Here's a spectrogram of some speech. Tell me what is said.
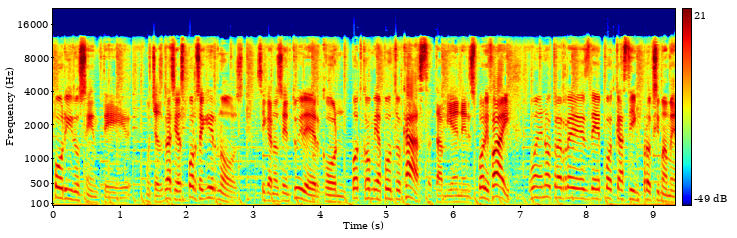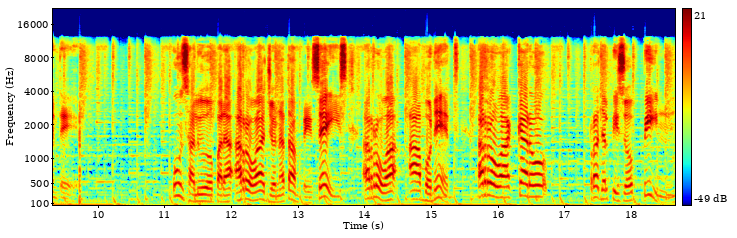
por inocente. Muchas gracias por seguirnos. Síganos en Twitter con podcombia.cast, también en Spotify o en otras redes de podcasting próximamente. Un saludo para arroba jonathanp6, arroba abonet, arroba caro raya piso pin.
